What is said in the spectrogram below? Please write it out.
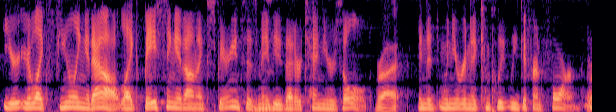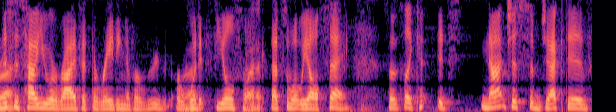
you're you're like feeling it out, like basing it on experiences maybe that are 10 years old Right. in a, when you're in a completely different form. And this is how you arrive at the rating of a route or Right. what it feels like. Right. That's what we all say. So it's like it's not just subjective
